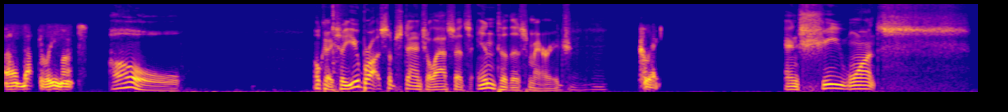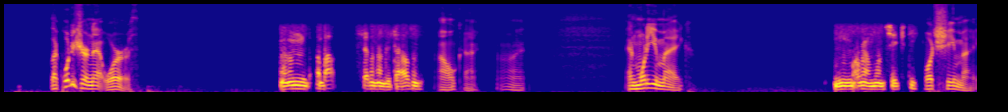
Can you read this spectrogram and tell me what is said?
Uh, about three months. Oh. Okay, so you brought substantial assets into this marriage. Correct. and she wants like what is your net worth Um, about seven hundred thousand. oh okay all right and what do you make Mm, around one sixty. what's she make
